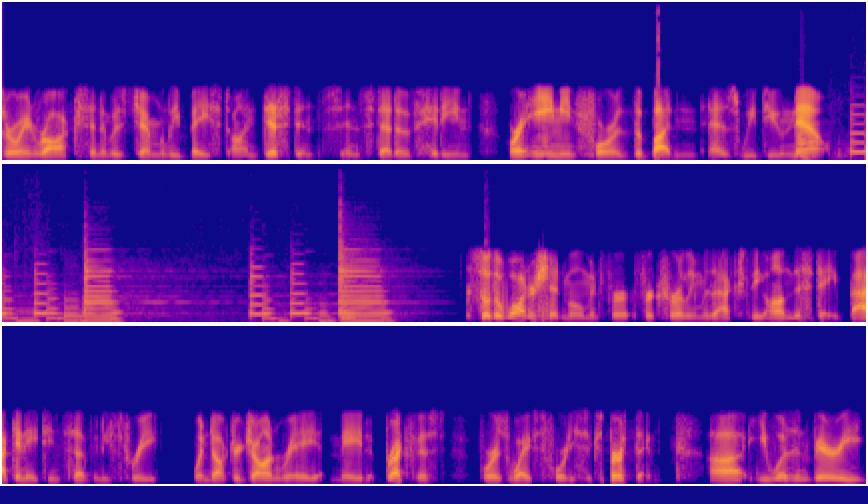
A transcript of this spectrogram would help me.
throwing rocks, and it was generally based on distance instead of hitting or aiming for the button as we do now. So the watershed moment for, for curling was actually on this day, back in 1873, when Dr. John Ray made breakfast for his wife's 46th birthday. Uh, he wasn't very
